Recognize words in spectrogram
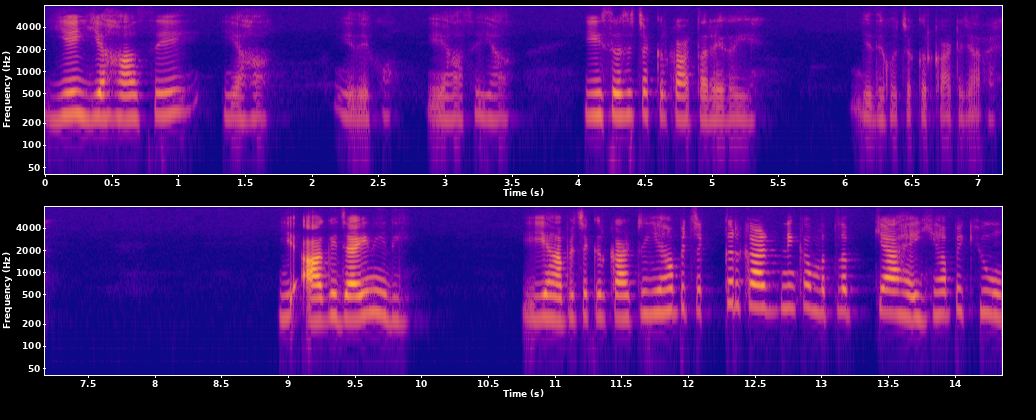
ये यहाँ से यहाँ, ये देखो, ये यहाँ से यहाँ, ये इस तरह से चक्कर काटता रहेगा ये। ये देखो चक्कर काटे जा रहा है। ये आगे जा ही नहीं रही। ये यहाँ पे चक्कर काट रही है। यहाँ पे चक्कर काटने का मतलब क्या है? यहाँ पे क्यों?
